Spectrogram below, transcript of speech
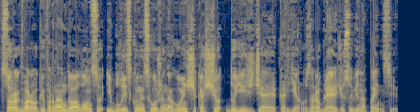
В 42 роки Фернандо Алонсо і близько не схоже на гонщика, що доїжджає кар'єру, заробляючи собі на пенсію.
